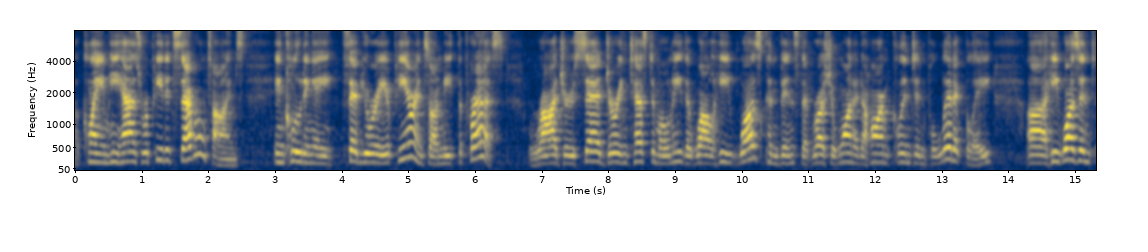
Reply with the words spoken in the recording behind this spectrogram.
a claim he has repeated several times, including a February appearance on Meet the Press. Rogers said during testimony that while he was convinced that Russia wanted to harm Clinton politically, uh, he wasn't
